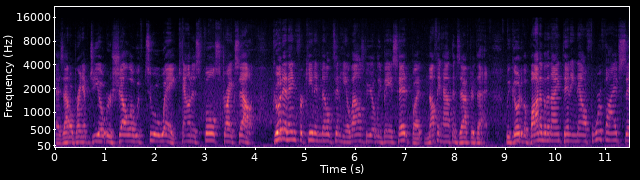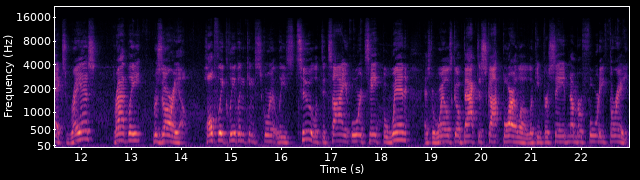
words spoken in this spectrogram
as that'll bring up Gio Urshela with two away. Count is full, strikes out. Good inning for Keynan Middleton. He allows the early base hit, but nothing happens after that. We go to the bottom of the ninth inning now, 4 5 6. Reyes, Bradley, Rosario. Hopefully, Cleveland can score at least two, look to tie or take the win. As the Royals go back to Scott Barlow, looking for save number 43.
